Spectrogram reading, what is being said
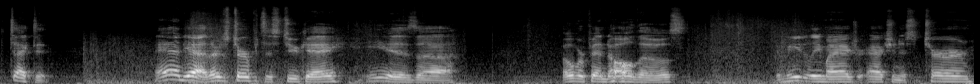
Detected. And yeah, there's Tirpitz's 2K. He is uh, overpinned all those. Immediately my action is turn.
